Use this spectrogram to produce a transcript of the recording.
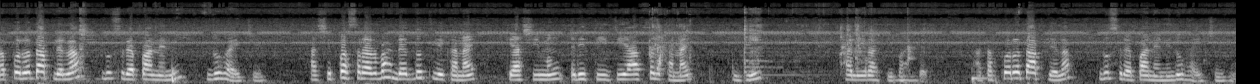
आता परत आपल्याला दुसऱ्या पाण्याने धुवायची. अशी पसरार भांड्यात धुतली का नाही की अशी मग रीती जी असेल का नाही ती ही खाली राहते भांड्यात. आता परत आपल्याला दुसऱ्या पाण्याने धुवायची ही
